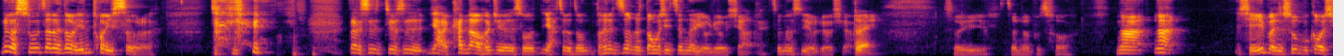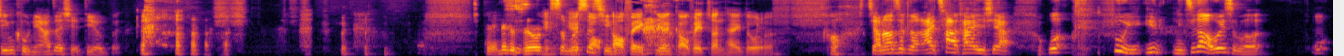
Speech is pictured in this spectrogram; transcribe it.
那个书真的都已经褪色了，但是就是呀，看到会觉得说呀，这个东东西，这个东西真的有留下来，真的是有留下来。对，所以真的不错。那那写一本书不够辛苦，你要再写第二本。对，那个时候什么事情？稿费，因为稿费赚太多了。哦，讲到这个，哎，岔开一下，我赋予，你知道我为什么我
